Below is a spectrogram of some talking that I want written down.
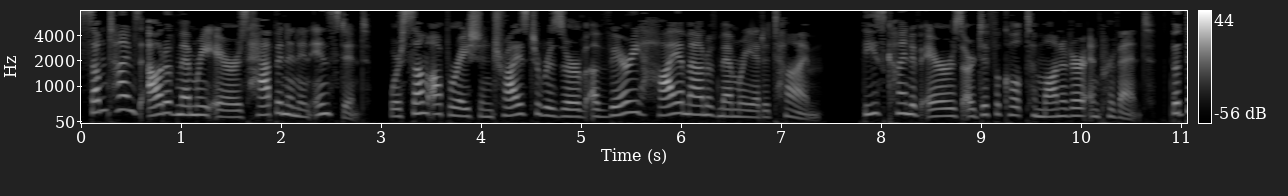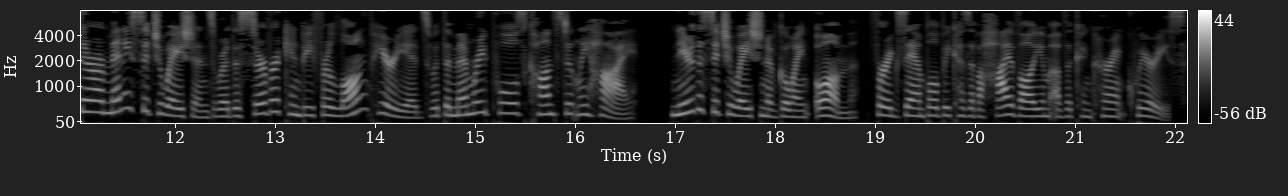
Sometimes out-of-memory errors happen in an instant, where some operation tries to reserve a very high amount of memory at a time. These kind of errors are difficult to monitor and prevent. But there are many situations where the server can be for long periods with the memory pools constantly high, near the situation of going um, for example because of a high volume of the concurrent queries.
